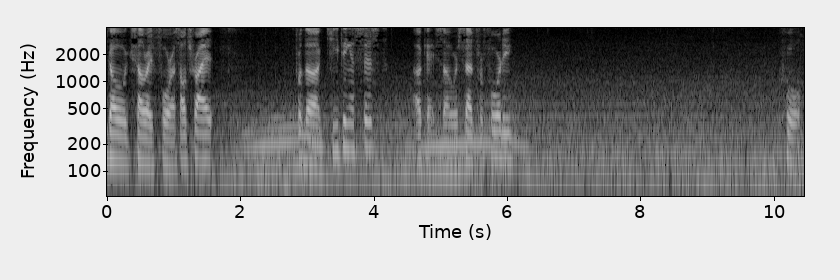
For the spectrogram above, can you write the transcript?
go accelerate for us. I'll try it for the keeping assist. Okay, so we're set for 40. Cool.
